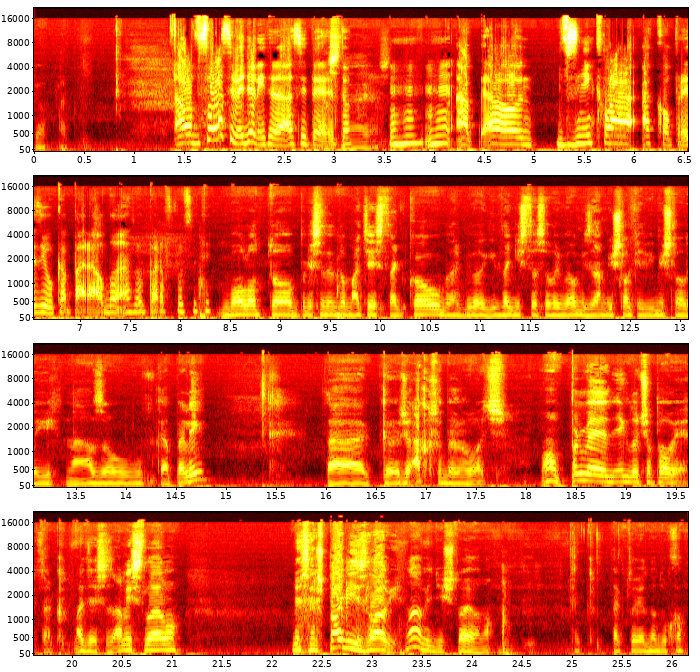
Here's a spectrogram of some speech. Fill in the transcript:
tak. Ale Slováci vedeli teda asi to. Jasné, jasné. Uh-huh, uh-huh. A uh, vznikla ako prezivka para, alebo názov para v podstate? Bolo to presne tento Matej Starkov, náš bývalý gitarista sa tak veľmi zamýšľal, keď vymýšľali názov kapely. Tak, že ako sa budeme volať? No, prvé niekto čo povie, tak Matej sa zamyslel, mne sa šparí z hlavy. No vidíš, to je ono. Tak, tak to je jednoducho.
